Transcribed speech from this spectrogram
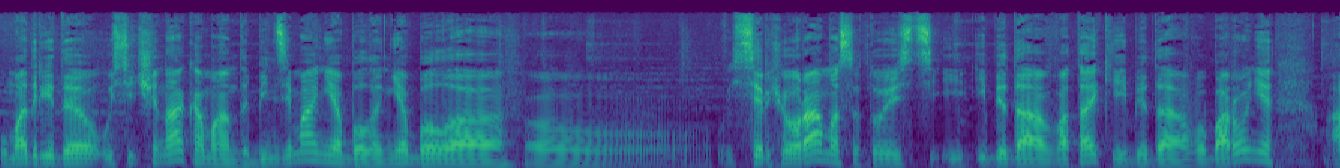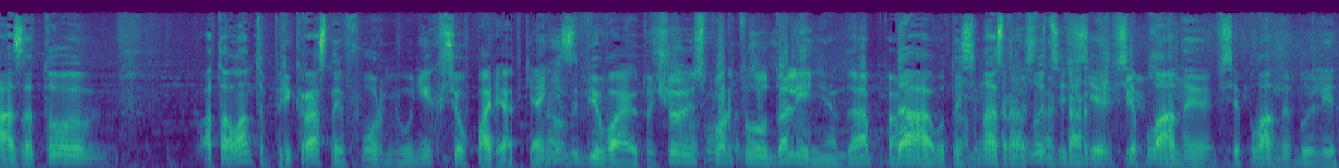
У Мадрида усечена команда, Бензима не было, не было э, Серхио Рамоса, то есть и, и беда в атаке, и беда в обороне, а зато Аталанта в прекрасной форме, у них все в порядке, они Ну, забивают очень много. испортило удаление, да? Потому Да, вот на там 17 красная минуте все, все планы, все планы были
